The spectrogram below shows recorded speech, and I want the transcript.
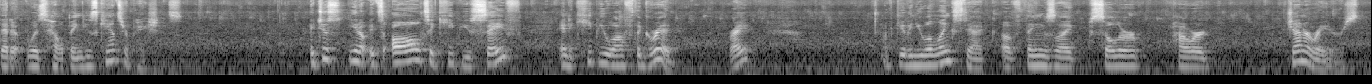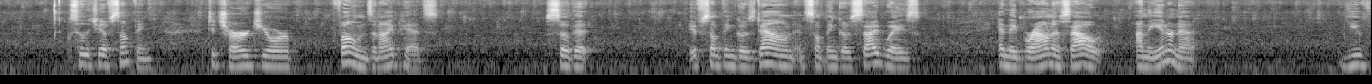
that it was helping his cancer patients. It just, you know, it's all to keep you safe and to keep you off the grid, right? I've given you a link stack of things like solar powered generators so that you have something to charge your phones and iPads so that if something goes down and something goes sideways and they brown us out on the internet, you've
